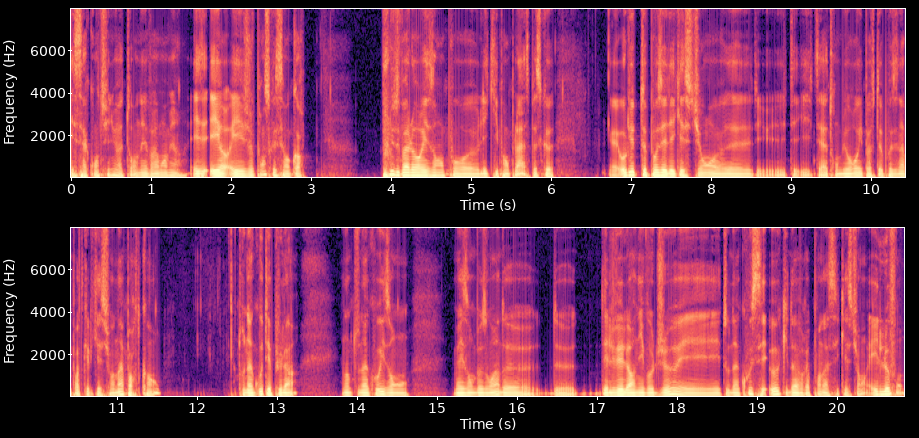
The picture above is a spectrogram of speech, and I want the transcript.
ça continue à tourner vraiment bien. Et, je pense que c'est encore plus valorisant pour euh, l'équipe en place parce que euh, au lieu de te poser des questions, euh, tu à ton bureau, ils peuvent te poser n'importe quelle question, n'importe quand. Tout d'un coup, tu n'es plus là. Donc tout d'un coup, ils ont, mais ils ont besoin de, d'élever leur niveau de jeu et tout d'un coup, c'est eux qui doivent répondre à ces questions et ils le font.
